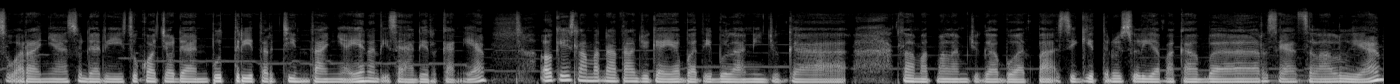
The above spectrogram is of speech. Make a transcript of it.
suaranya Sundari Sukoco dan Putri tercintanya ya nanti saya hadirkan ya. Oke, selamat Natal juga ya buat Ibu Lani juga. Selamat malam juga buat Pak Sigit Rusli apa kabar? Sehat selalu ya.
